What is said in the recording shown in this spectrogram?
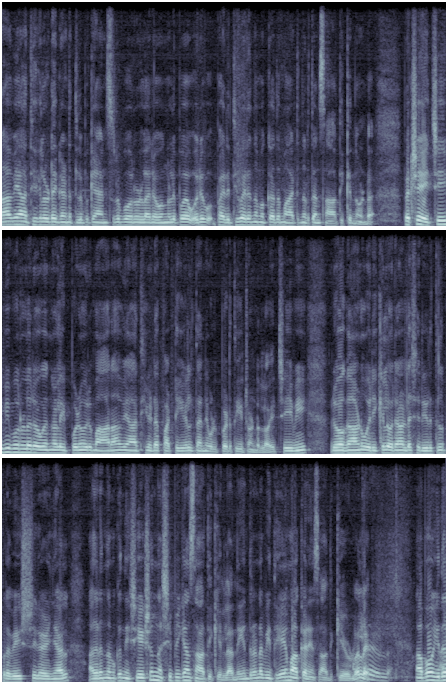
മാറാവ്യാധികളുടെ ഗണത്തിൽ ഇപ്പോൾ ക്യാൻസർ പോലുള്ള രോഗങ്ങൾ ഇപ്പോൾ ഒരു പരിധി പരിധിവരെ നമുക്കത് മാറ്റി നിർത്താൻ സാധിക്കുന്നുണ്ട്. പക്ഷേ എച്ച് ഐ വി പോലുള്ള രോഗങ്ങൾ ഇപ്പോഴും ഒരു മാറാവ്യാധിയുടെ പട്ടികയിൽ തന്നെ ഉൾപ്പെടുത്തിയിട്ടുണ്ടല്ലോ. എച്ച് ഐ വി രോഗാണു ഒരിക്കൽ ഒരാളുടെ ശരീരത്തിൽ പ്രവേശിച്ചു കഴിഞ്ഞാൽ അതിനെ നമുക്ക് നിശേഷം നശിപ്പിക്കാൻ സാധിക്കില്ല. നിയന്ത്രണ വിധേയമാക്കാനേ സാധിക്കുകയുള്ളൂ അല്ലേ? അപ്പോൾ ഇത്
